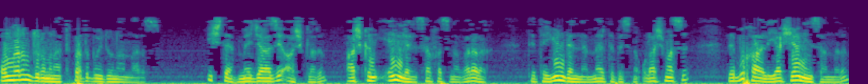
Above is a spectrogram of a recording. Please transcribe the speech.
onların durumuna tıpatıp uyduğunu anlarız. İşte mecazi aşkların aşkın en ileri safhasına vararak teteyyün denilen mertebesine ulaşması ve bu hali yaşayan insanların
